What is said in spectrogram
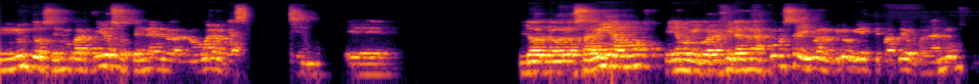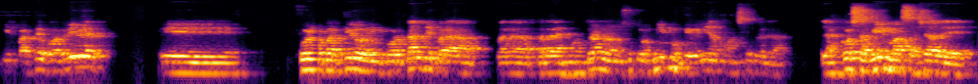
minutos en un partido, sostener lo, bueno que hacíamos. Lo, lo, sabíamos, teníamos que corregir algunas cosas y bueno, creo que este partido con Lanús y el partido con River fue un partido importante para, para, para, demostrarnos a nosotros mismos que veníamos haciendo las cosas bien más allá de,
